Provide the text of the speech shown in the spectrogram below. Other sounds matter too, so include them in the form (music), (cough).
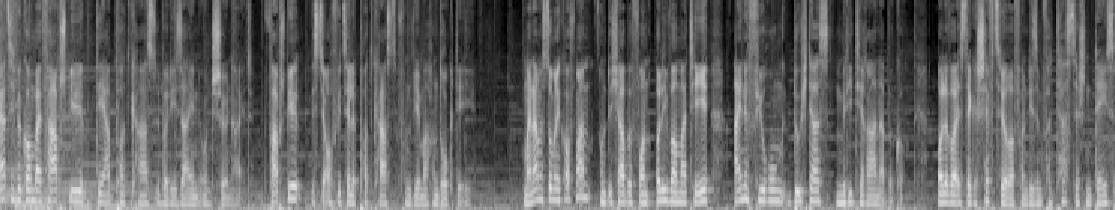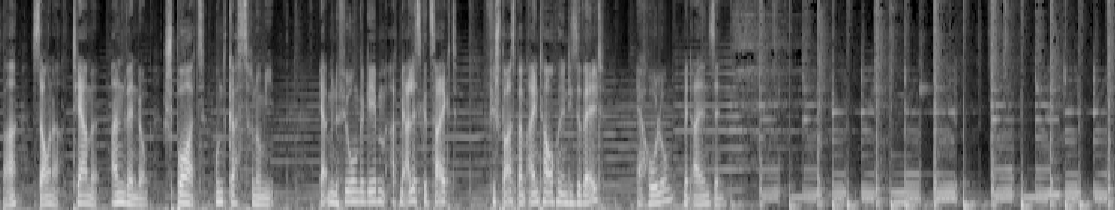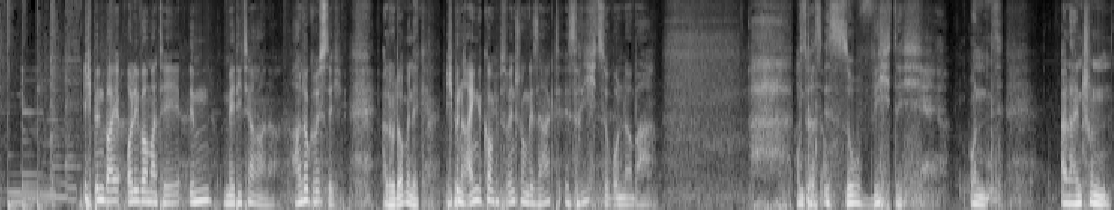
Herzlich willkommen bei Farbspiel, der Podcast über Design und Schönheit. Farbspiel ist der offizielle Podcast von wirmachendruck.de. Mein Name ist Dominik Hoffmann und ich habe von Oliver Matte eine Führung durch das Mediterraner bekommen. Oliver ist der Geschäftsführer von diesem fantastischen Dayspa, Sauna, Therme, Anwendung, Sport und Gastronomie. Er hat mir eine Führung gegeben, hat mir alles gezeigt. Viel Spaß beim Eintauchen in diese Welt. Erholung mit allen Sinnen. Bin bei Oliver Matte im Mediterraner. Hallo, grüß dich. Hallo Dominik. Ich bin reingekommen, ich habe es vorhin schon gesagt, es riecht so wunderbar. Und das, das ist so wichtig. Und allein schon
